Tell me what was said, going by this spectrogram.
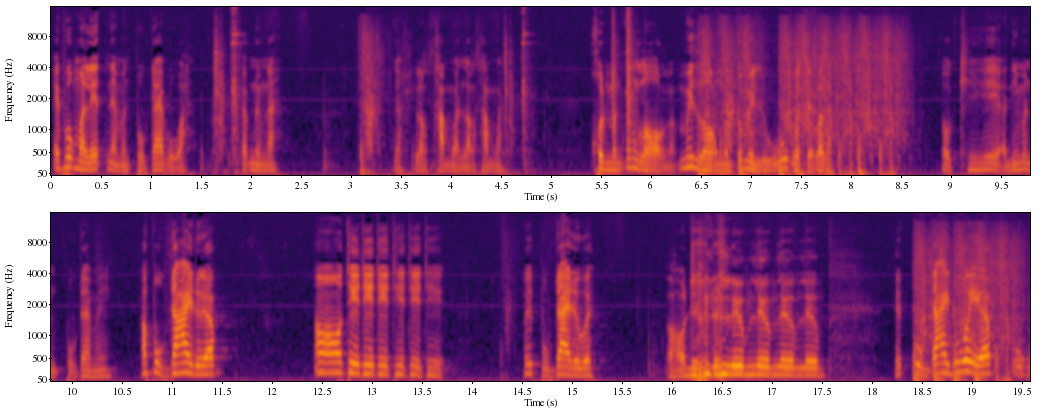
ไอ้พวกเมล็ดเนี่ยมันปลูกได้ปะวะแป๊บหนึงนะเดี๋ยวลองทำกันลองทำกันคนมันต้องลองอะไม่ลองมันก็ไม่รู้เข้าใจปะล่ะโอเค อันนี้มันปลูกได้ไหมเอาปลูกได้ด้วยครับอ๋อเทเทเทเทเท เฮ้ยปลูกได้ด้วยเว้ยอ๋อเดี๋ยวเดี๋ยวลืมลืมลืมลืมเฮ้ยปลูกได้ด้วยครับโอ้โห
